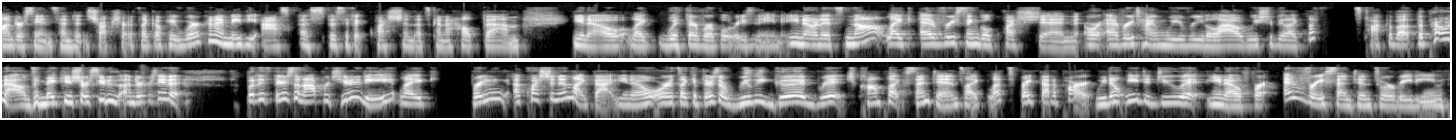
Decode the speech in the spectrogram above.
understand sentence structure? It's like okay where can i maybe ask a specific question that's going to help them you know like with their verbal reasoning, you know, and it's not like every single question or every time we read aloud, we should be like, let's talk about the pronouns and making sure students understand it. But if there's an opportunity, like bring a question in like that, you know, or it's like if there's a really good, rich, complex sentence, like let's break that apart. We don't need to do it, you know, for every sentence we're reading,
